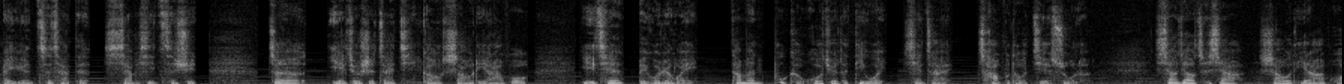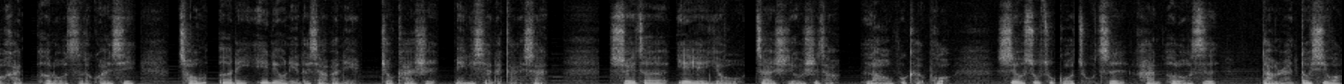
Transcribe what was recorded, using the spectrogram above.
美元资产的详细资讯。这也就是在警告沙乌地阿拉伯，以前美国认为他们不可或缺的地位，现在差不多结束了。相较之下，沙乌地阿拉伯和俄罗斯的关系从二零一六年的下半年就开始明显的改善。随着页岩油在石油市场牢不可破，石油输出国组织和俄罗斯当然都希望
